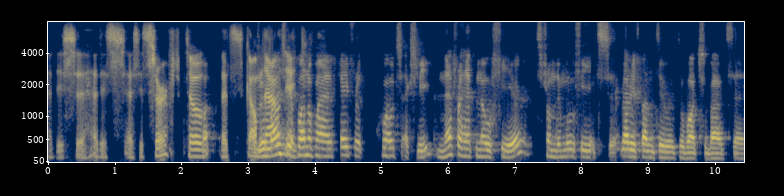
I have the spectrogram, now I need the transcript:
at this uh, at this as it's served so Well, let's It calm down reminds and- one of my favorite quotes actually. Never have no fear. It's from the movie. It's uh, very fun to to watch about uh,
